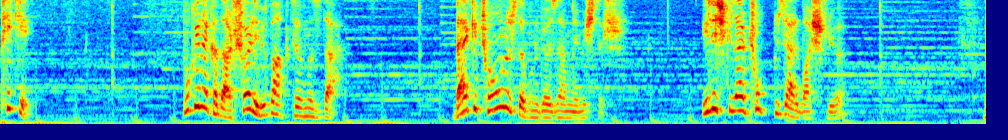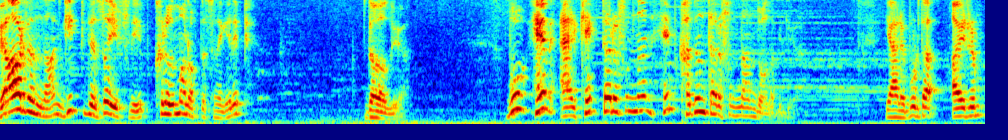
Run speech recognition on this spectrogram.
Peki bugüne kadar şöyle bir baktığımızda belki çoğunuz da bunu gözlemlemiştir. İlişkiler çok güzel başlıyor ve ardından gitgide zayıflayıp kırılma noktasına gelip dağılıyor. Bu hem erkek tarafından hem kadın tarafından da olabiliyor. Yani burada ayrım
